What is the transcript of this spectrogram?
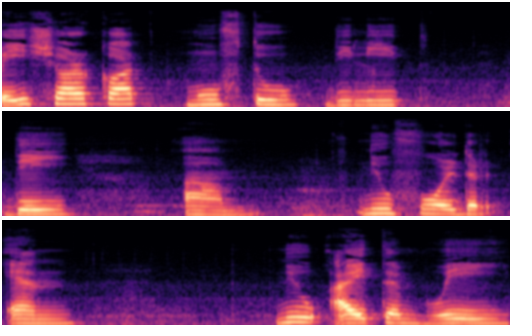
paste shortcut, move to, delete, the um, new folder and new item way,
